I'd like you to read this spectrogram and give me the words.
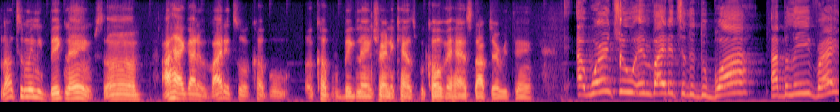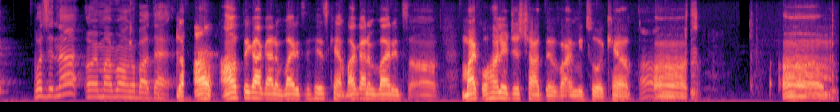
not too many big names. Um, I had got invited to a couple a couple big name training camps, but COVID had stopped everything. Uh, weren't you invited to the Dubois? I believe, right? Was it not, or am I wrong about that? No, I don't, I don't think I got invited to his camp. I got invited to um Michael Hunter just tried to invite me to a camp. Um um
